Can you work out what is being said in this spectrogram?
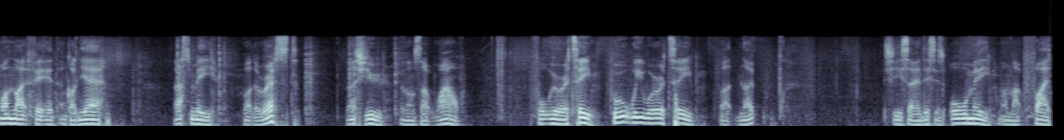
one light fitting, and gone, yeah, that's me. But the rest, that's you. And I was like, wow. Thought we were a team. Thought we were a team. But nope. She's saying this is all me. I'm like, fine.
